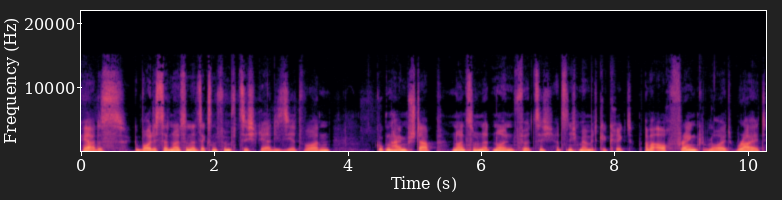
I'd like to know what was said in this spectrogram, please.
Ja, das Gebäude ist dann 1956 realisiert worden. Guggenheim starb 1949, hat es nicht mehr mitgekriegt. Aber auch Frank Lloyd Wright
